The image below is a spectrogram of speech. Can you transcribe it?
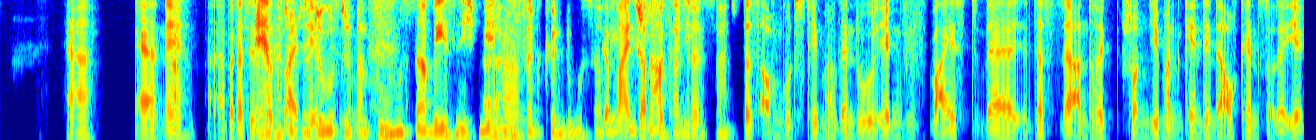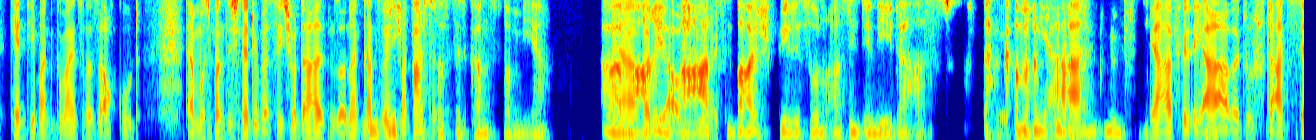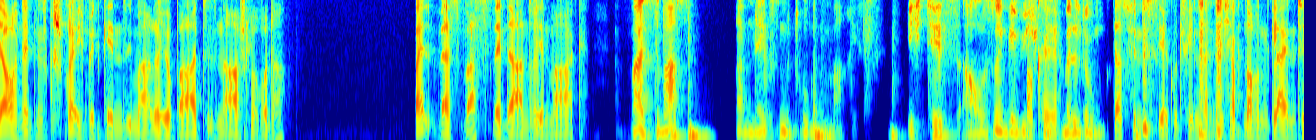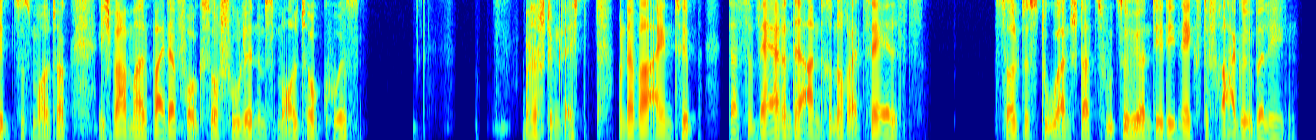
Ja. Ja, nee, Ja. aber das sind Ja, so zwei du, Themen, du, du, du, du musst da wesentlich mehr Ähm, liefern können. Du musst da gemeinsam Bekannte. sein. Das ist auch ein gutes Thema, wenn du irgendwie weißt, wer, dass der andere schon jemanden kennt, den du auch kennst, oder ihr kennt jemanden gemeinsam, das ist auch gut. Da muss man sich nicht über sich unterhalten, sondern kann so Beruflich jemand passt drittes. das nicht ganz bei mir. Aber Ja, Mario Barth zum Beispiel ist so ein Assi, den jeder hasst. Da kann man Ja. gut anknüpfen. Ja, viel, ja, aber du startest ja auch nicht ins Gespräch mit, kennen Sie Mario Barth, ist ein Arschloch, oder? Weil, was, was, wenn der andere ihn mag? Weißt du was? Beim nächsten Betrunken mache ich's. Ich teste aus, dann gebe ich Okay. Rückmeldung. Das finde ich sehr gut, vielen Dank. Ich habe noch einen kleinen Tipp zu Smalltalk. Ich war mal bei der Volkshochschule in einem Smalltalk-Kurs. Das stimmt echt. Und da war ein Tipp, dass während der andere noch erzählt, solltest du, anstatt zuzuhören, dir die nächste Frage überlegen.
